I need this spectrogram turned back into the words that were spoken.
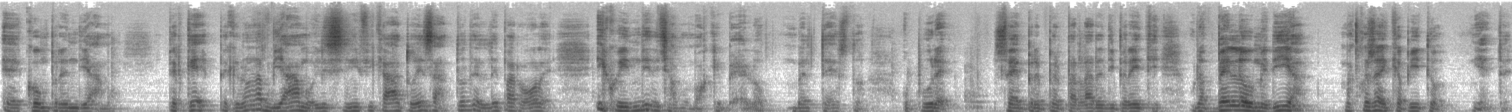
eh, comprendiamo. Perché? Perché non abbiamo il significato esatto delle parole e quindi diciamo ma che bello, un bel testo, oppure sempre per parlare di preti, una bella omelia. Ma cosa hai capito? Niente.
